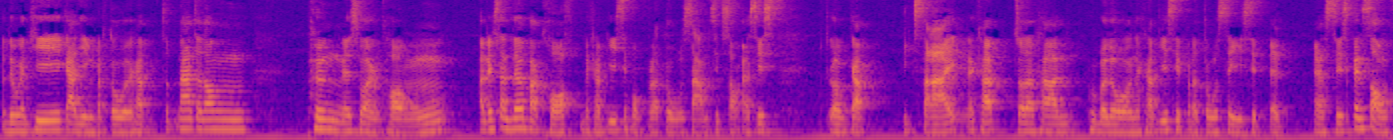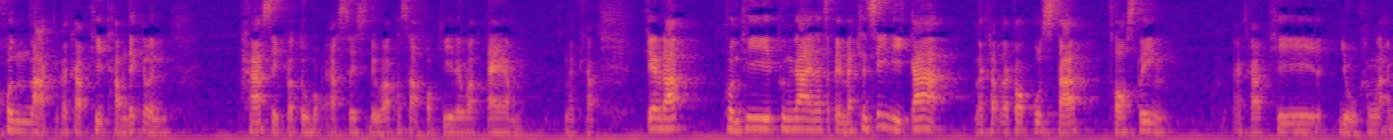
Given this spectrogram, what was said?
มาดูกันที่การยิงประตูนะครับ น่าจะต้องพึ่งในส่วนของอเล็กซานเดอร์บาร์คอฟนะครับ 26 ประตู 32 แอสซิสต์รวมกับอีกซ้ายนะครับโจนาธาน ฮูเบอร์โดนะครับ 20 ประตู 41 แอสซิสต์เป็น 2 คนหลักนะครับ ที่ทำได้เกิน 50 ประตูบวกแอสซิสต์หรือว่าภาษาฮอกกี้เรียกว่าแต้ม นะครับเกมรับคนที่พึ่งได้น่าจะเป็นแมคเคนซี่วีการ์นะครับแล้วก็กูสตาฟฟอร์สลิงนะครับที่อยู่ข้างหลัง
